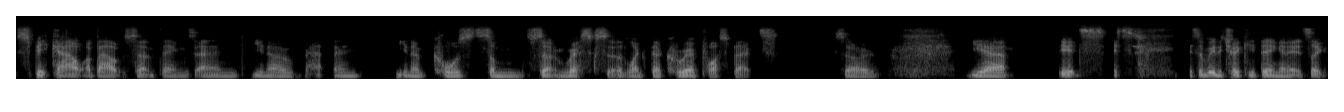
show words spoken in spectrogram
speak out about certain things and you know and you know cause some certain risks uh, like their career prospects so yeah it's it's it's a really tricky thing and it's like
